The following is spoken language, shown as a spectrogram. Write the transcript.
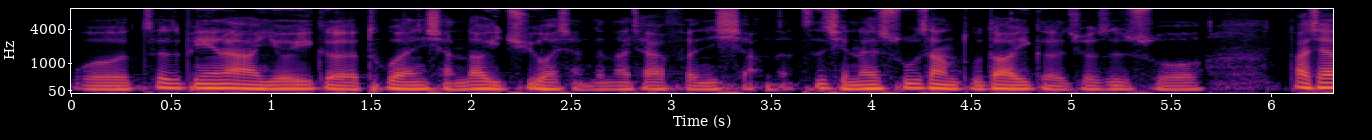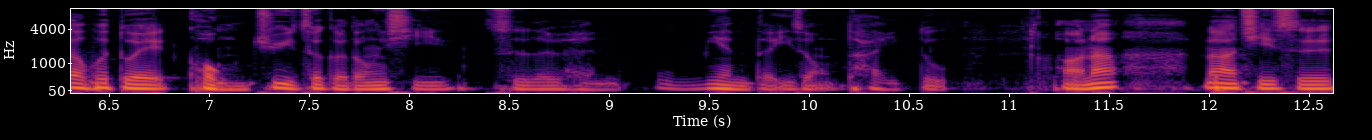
我这边啊有一个突然想到一句话，想跟大家分享的。之前在书上读到一个，就是说大家会对恐惧这个东西持很负面的一种态度。好，那那其实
